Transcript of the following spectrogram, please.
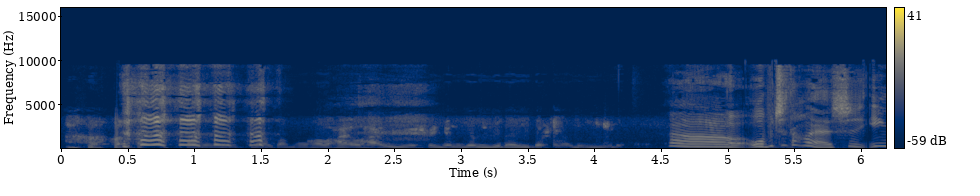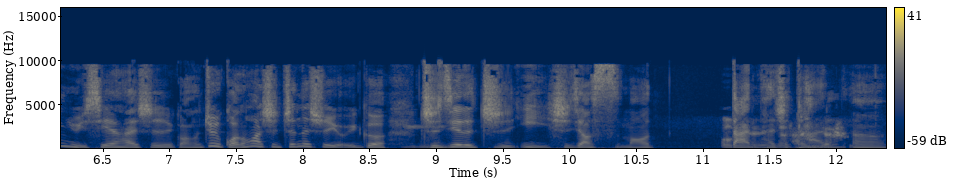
哈哈哈哈哈。广东话，我还有还以为是英英语的一个什么领域的。啊，我不知道哎，是英语先还是广东？就是广东话是真的是有一个直接的直译，是叫死猫。蛋还是弹？嗯，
